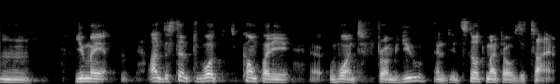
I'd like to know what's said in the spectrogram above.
mm, you may understand what company uh, want from you, and it's not matter of the time.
